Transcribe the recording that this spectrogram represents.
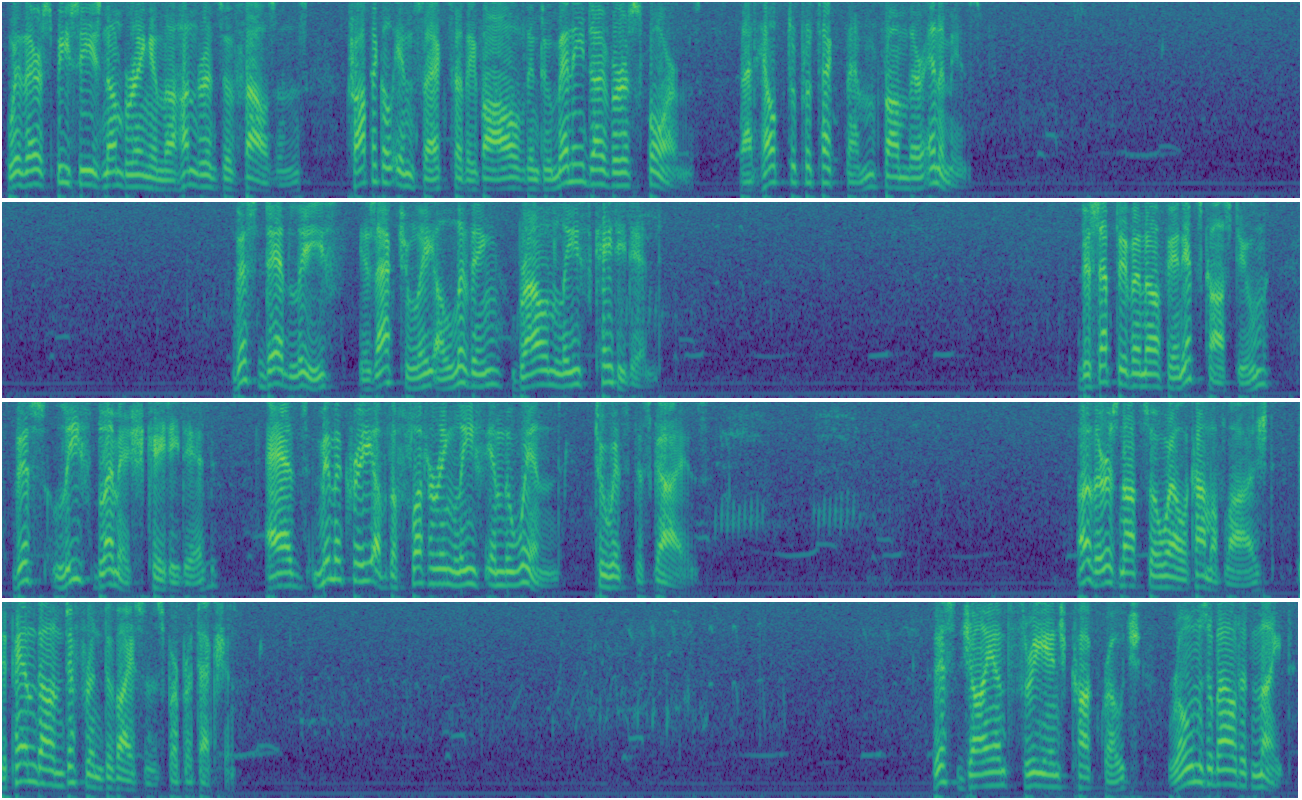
With their species numbering in the hundreds of thousands, tropical insects have evolved into many diverse forms that help to protect them from their enemies. This dead leaf is actually a living brown leaf katydid. Deceptive enough in its costume, this leaf blemish katydid adds mimicry of the fluttering leaf in the wind to its disguise. Others, not so well camouflaged, depend on different devices for protection. This giant three-inch cockroach roams about at night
